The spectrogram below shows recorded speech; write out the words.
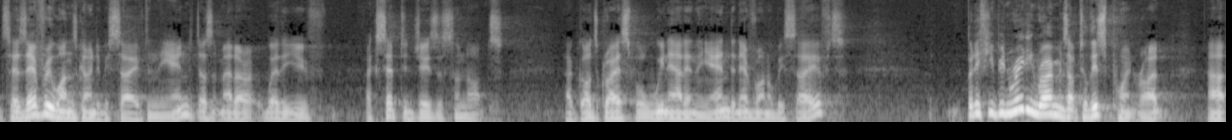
says everyone's going to be saved in the end. It doesn't matter whether you've accepted Jesus or not. Uh, God's grace will win out in the end and everyone will be saved. But if you've been reading Romans up to this point, right, uh,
